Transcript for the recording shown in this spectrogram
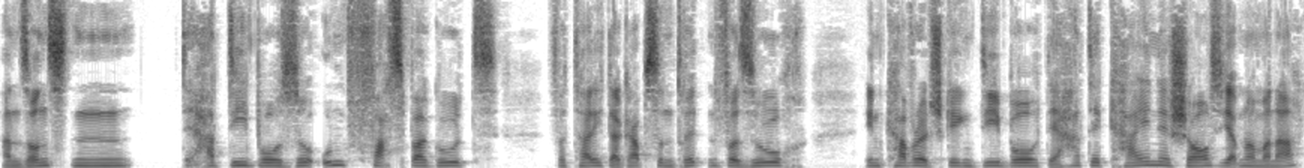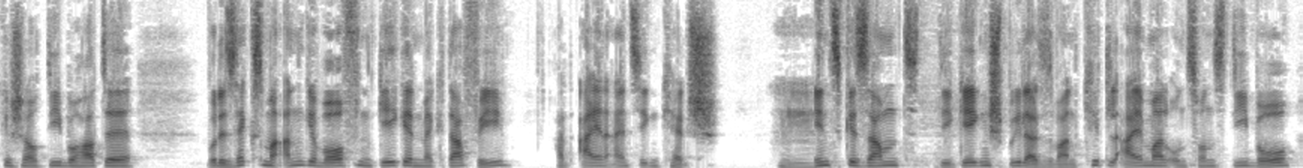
Ansonsten, der hat Debo so unfassbar gut verteidigt. Da gab es so einen dritten Versuch in Coverage gegen Debo. Der hatte keine Chance. Ich habe nochmal nachgeschaut. Debo hatte, wurde sechsmal angeworfen gegen McDuffie, hat einen einzigen Catch. Hm. Insgesamt die Gegenspieler, also es waren Kittel einmal und sonst Debo,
